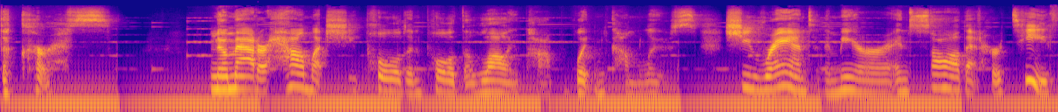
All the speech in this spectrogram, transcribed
The curse. No matter how much she pulled and pulled, the lollipop wouldn't come loose. She ran to the mirror and saw that her teeth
